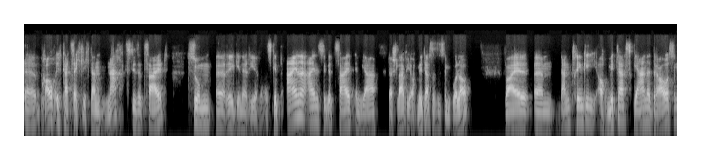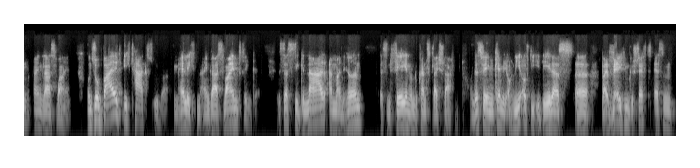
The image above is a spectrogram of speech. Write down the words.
äh, brauche ich tatsächlich dann nachts diese Zeit zum äh, Regenerieren. Es gibt eine einzige Zeit im Jahr, da schlafe ich auch mittags, das ist im Urlaub, weil ähm, dann trinke ich auch mittags gerne draußen ein Glas Wein. Und sobald ich tagsüber im Helllichten ein Glas Wein trinke, ist das Signal an mein Hirn, es sind Ferien und du kannst gleich schlafen. Und deswegen käme ich auch nie auf die Idee, das äh, bei welchem Geschäftsessen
